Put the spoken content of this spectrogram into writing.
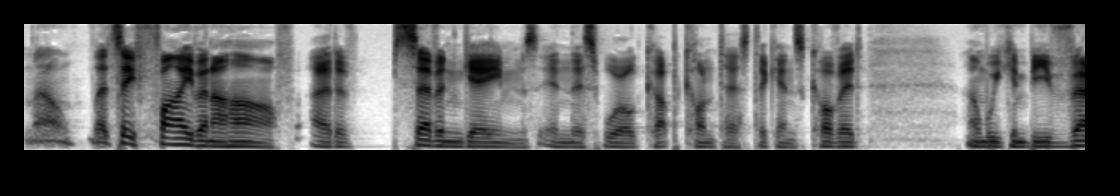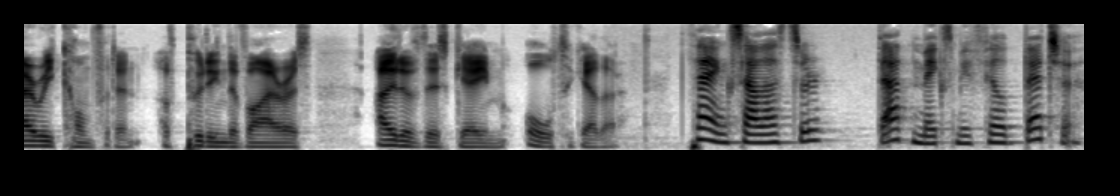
well, let's say five and a half out of seven games in this World Cup contest against COVID. And we can be very confident of putting the virus out of this game altogether. Thanks, Alastair. That makes me feel better.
